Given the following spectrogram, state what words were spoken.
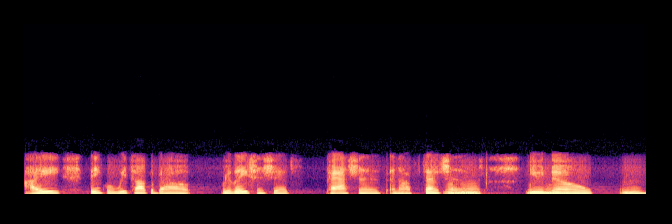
I think when we talk about relationships, passions, and obsessions, Mm-hmm. you Mhm. know, mm,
